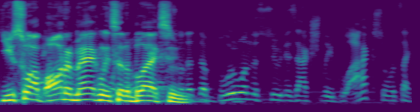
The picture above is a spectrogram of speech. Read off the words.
you swap automatically to the black suit. So that the blue on the suit is actually black, so it's like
